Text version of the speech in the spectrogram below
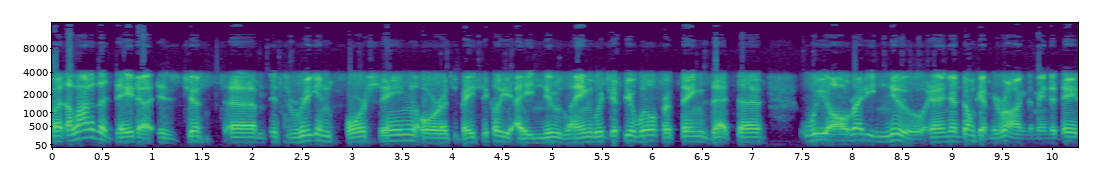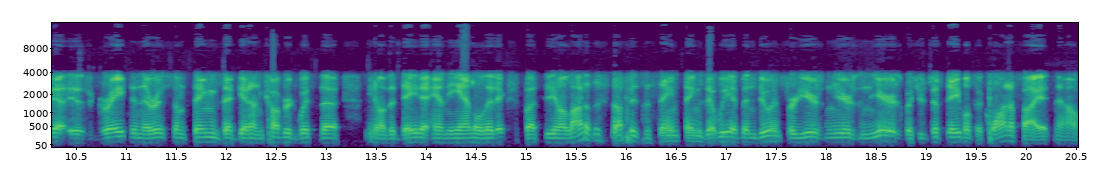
But a lot of the data is just um, it's reinforcing, or it's basically a new language, if you will, for things that uh, we already knew. And don't get me wrong; I mean the data is great, and there is some things that get uncovered with the you know the data and the analytics. But you know a lot of the stuff is the same things that we have been doing for years and years and years, but you're just able to quantify it now.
